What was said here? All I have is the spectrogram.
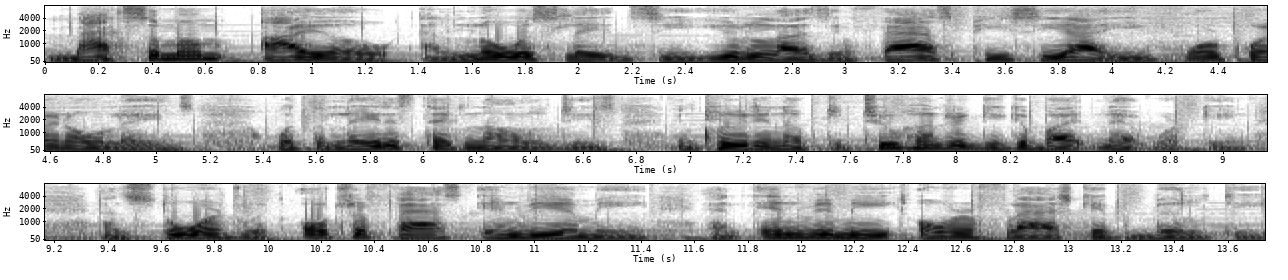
maximum I/O and lowest latency utilizing fast PCIe 4.0 lanes with the latest technologies including up to 200 gigabyte networking and storage with ultra-fast NVMe and NVMe over flash capability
